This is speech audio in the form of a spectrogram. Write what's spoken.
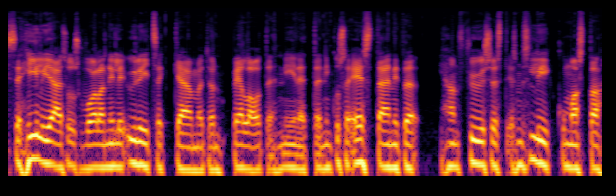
se hiljaisuus voi olla niille ylitsekäymätön pelote niin, että niin kuin se estää niitä ihan fyysisesti esimerkiksi liikkumasta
